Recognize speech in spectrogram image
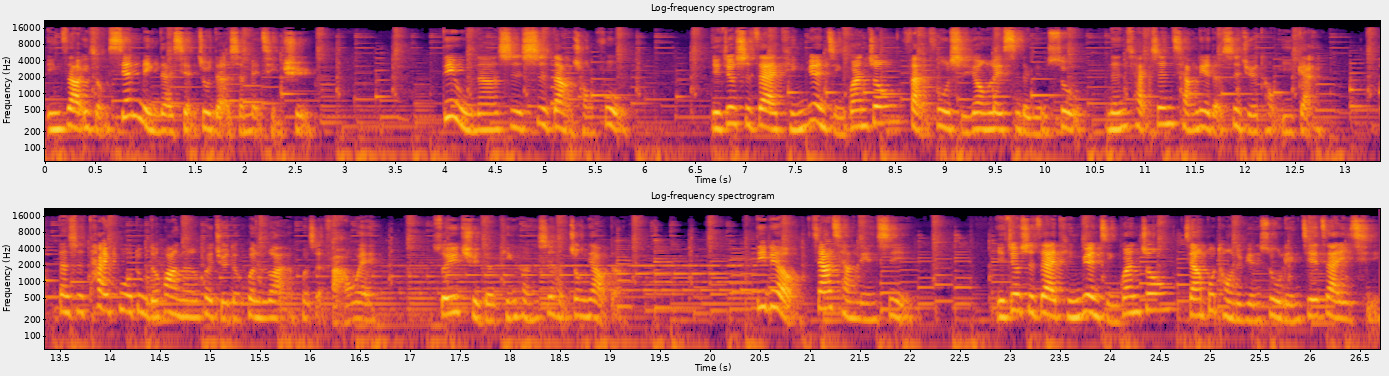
营造一种鲜明的、显著的审美情趣。第五呢，是适当重复。也就是在庭院景观中反复使用类似的元素，能产生强烈的视觉统一感。但是太过度的话呢，会觉得混乱或者乏味，所以取得平衡是很重要的。第六，加强联系，也就是在庭院景观中将不同的元素连接在一起，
